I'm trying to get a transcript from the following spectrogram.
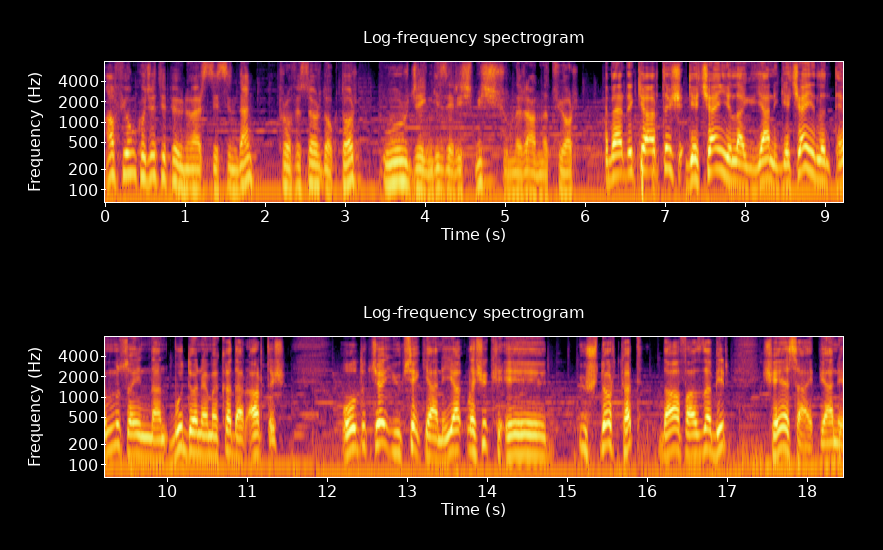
Afyon Kocatepe Üniversitesi'nden Profesör Doktor Uğur Cengiz Erişmiş şunları anlatıyor. Haberdeki artış geçen yıla yani geçen yılın Temmuz ayından bu döneme kadar artış oldukça yüksek yani yaklaşık e, 3-4 kat daha fazla bir şeye sahip yani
